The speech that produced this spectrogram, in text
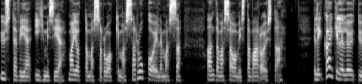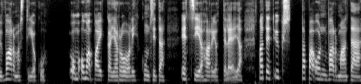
ystäviä ihmisiä majottamassa, ruokkimassa, rukoilemassa, antamassa omista varoistaan. Eli kaikille löytyy varmasti joku oma paikka ja rooli, kun sitä etsii ja harjoittelee. Ja mä ajattelin, että yksi tapa on varmaan tämä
